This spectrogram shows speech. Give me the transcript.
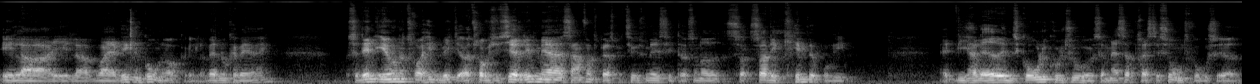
Eller, eller var jeg virkelig god nok? Eller hvad det nu kan være, ikke? Så den evne tror jeg er helt vigtig, og jeg tror, hvis vi ser det lidt mere samfundsperspektivsmæssigt og sådan noget, så, så er det et kæmpe problem. At vi har lavet en skolekultur, som er så præstationsfokuseret,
